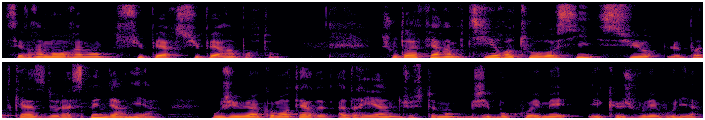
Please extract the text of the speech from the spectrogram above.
C'est vraiment, vraiment super, super important. Je voudrais faire un petit retour aussi sur le podcast de la semaine dernière, où j'ai eu un commentaire de Adriane, justement, que j'ai beaucoup aimé et que je voulais vous lire.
